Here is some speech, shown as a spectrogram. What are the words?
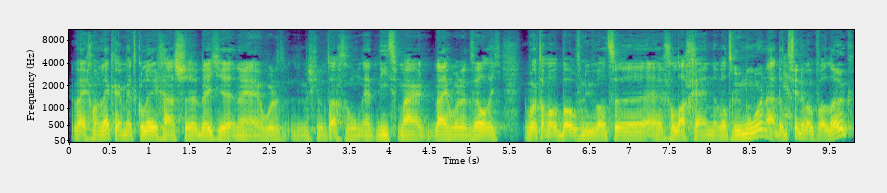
Waar je gewoon lekker met collega's een beetje, nou ja, je hoort het misschien op de achtergrond net niet, maar wij horen het wel. Dat je, er wordt dan wel boven nu wat uh, gelachen en wat rumoer. Nou, dat vinden we ook wel leuk.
